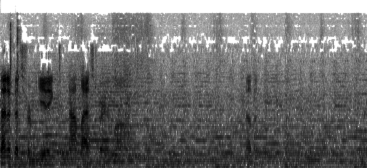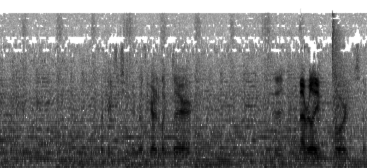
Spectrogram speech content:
benefits from eating do not last very long. Paper. I think I already looked there. Eh, I'm not really bored, so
